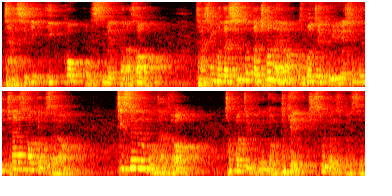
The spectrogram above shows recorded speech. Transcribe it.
자식이 있고 없음에 따라서 자신보다 신분도 천해요. 두 번째 부인에게 신분이 천할 수밖에 없어요. 찍소리도 못하죠. 첫 번째 부인에게 어떻게 찍소리를 할 수가 있어요.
